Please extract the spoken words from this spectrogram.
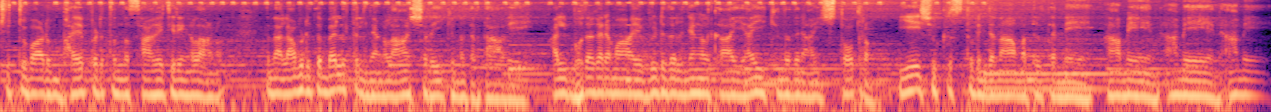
ചുറ്റുപാടും ഭയപ്പെടുത്തുന്ന സാഹചര്യങ്ങളാണ്. എന്നാൽ അവിടുത്തെ ബലത്തിൽ ഞങ്ങൾ ആശ്രയിക്കുന്ന കർത്താവേ അത്ഭുതകരമായ വിടുതൽ ഞങ്ങൾക്കായി അയക്കുന്നതിനായി സ്തോത്രം. യേശു നാമത്തിൽ തന്നെ. ആമേൻ ആമേൻ ആമേൻ.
